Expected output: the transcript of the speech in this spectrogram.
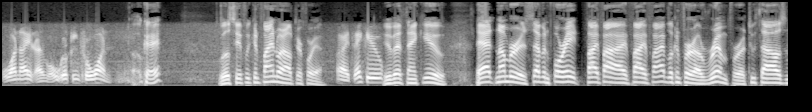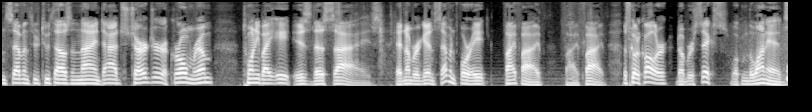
One night, I'm looking for one. Okay. We'll see if we can find one out there for you. All right, thank you. You bet, thank you. That number is 748-5555. Looking for a rim for a 2007 through 2009 Dodge Charger, a chrome rim, 20 by 8 is the size. That number again, 748-5555. Let's go to caller number 6. Welcome to the oh, Want Ads.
